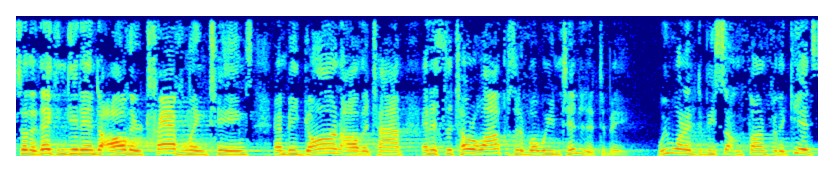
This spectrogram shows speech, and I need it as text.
so that they can get into all their traveling teams and be gone all the time. And it's the total opposite of what we intended it to be. We wanted it to be something fun for the kids.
